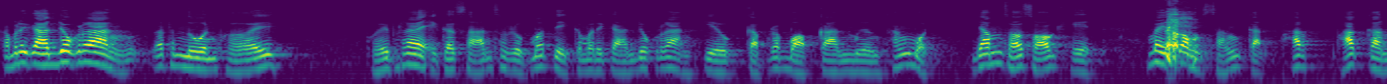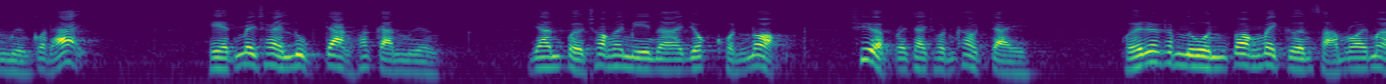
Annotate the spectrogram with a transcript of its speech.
กรรมธิการยกร่างรัฐธรรมนูญเผย เผยแพร่เอกสารสรุปมติกรรมธิการยกร่างเกี่ยวกับระบอบการเมืองทั้งหมด ย้ำสสเขตไม่ต้องสังกัดพรรคพักการเมืองก็ได้ เหตุไม่ใช่ลูกจ้างพรรคการเมือง ยันเปิดช่องให้มีนายกคนนอก เชื่อประชาชนเข้าใจ เผยรัฐธรรมนูญต้องไม่เกิน 300 มา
